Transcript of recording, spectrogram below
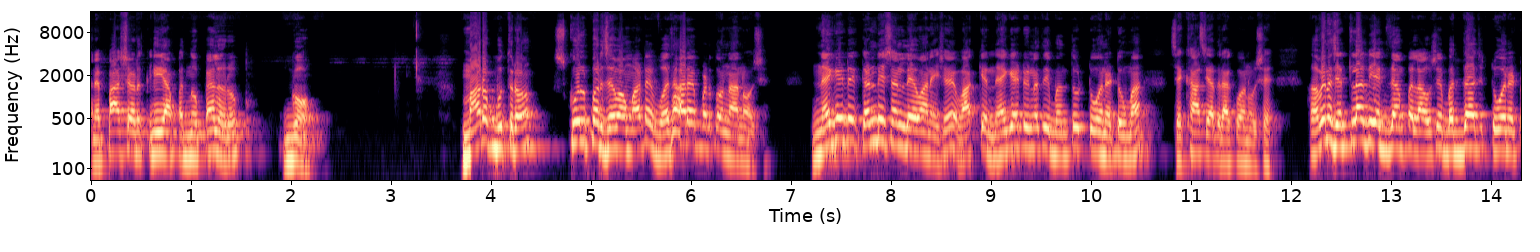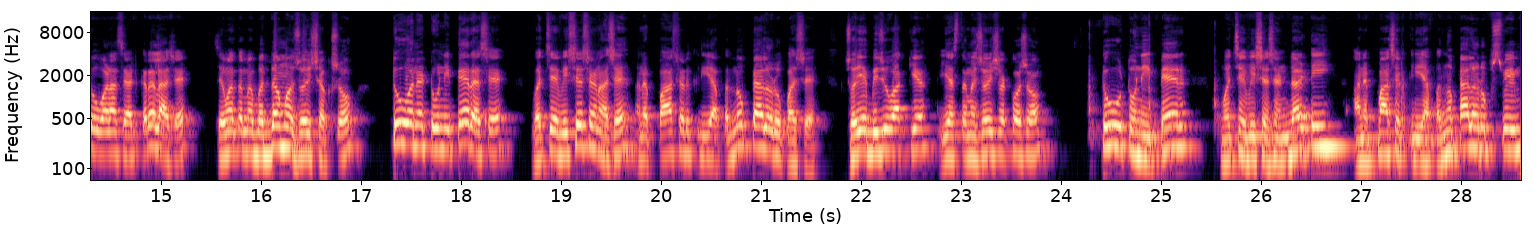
અને પાછળ ક્રિયાપદનું પહેલું રૂપ ગો મારો પુત્ર સ્કૂલ પર જવા માટે વધારે પડતો નાનો છે. નેગેટિવ કન્ડિશન લેવાની છે. વાક્ય નેગેટિવ નથી બનતું. ટુ અને ટુમાં જે ખાસ યાદ રાખવાનું છે. હવેના જેટલા બી એક્ઝામ્પલ આવશે, બધા જ ટુ અને ટુ વાળા સેટ કરેલા છે. જેમાં તમે બધામાં જોઈ શકશો ટુ અને ટુની પેર હશે, વચ્ચે વિશેષણ હશે અને પાછળ ક્રિયાપદનું પહેલું રૂપ હશે. જોઈએ બીજું વાક્ય. યસ તમે જોઈ શકો છો. ટુ ટુ ની પેર વચ્ચે વિશેષણ ડર્ટી અને પાછળ ક્રિયાપદનું પહેલું રૂપ swim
